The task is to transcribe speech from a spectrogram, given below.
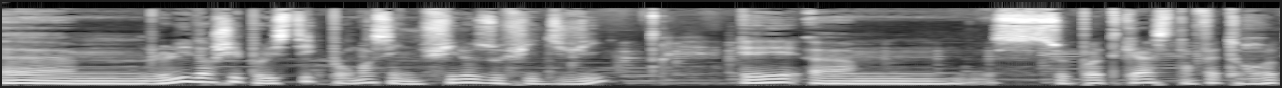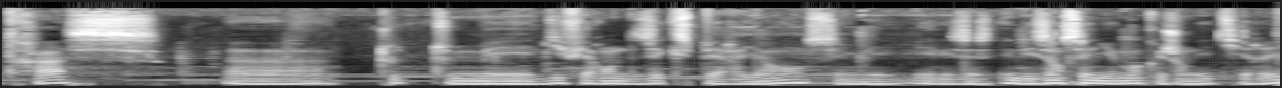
Euh, le leadership holistique, pour moi, c'est une philosophie de vie. Et euh, ce podcast, en fait, retrace euh, toutes mes différentes expériences et, les, enseignements que j'en ai tirés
